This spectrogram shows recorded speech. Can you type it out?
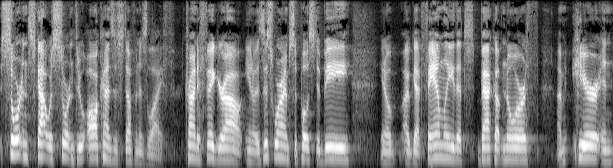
sorting, Scott was sorting through all kinds of stuff in his life, trying to figure out, you know, is this where I'm supposed to be? You know, I've got family that's back up north. I'm here in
